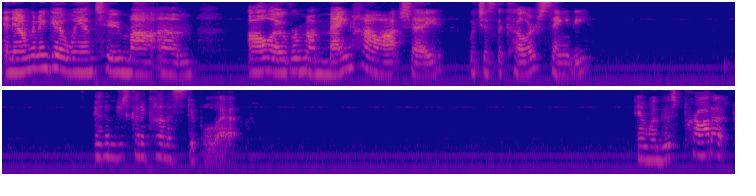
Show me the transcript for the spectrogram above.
And now I'm going to go into my um, all over my main highlight shade, which is the color Sandy. And I'm just going to kind of stipple that. And with this product,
